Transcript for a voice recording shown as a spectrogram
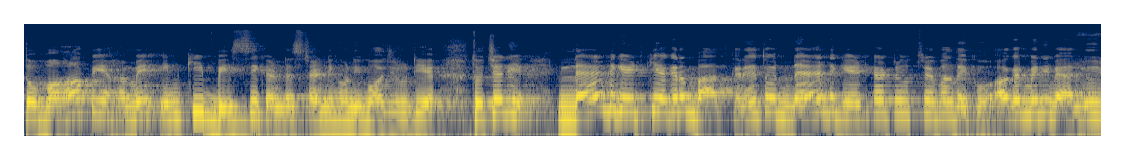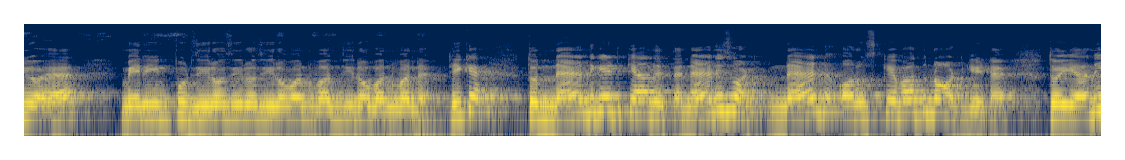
तो वहाँ पे हमें इनकी बेसिक अंडरस्टैंडिंग होनी बहुत ज़रूरी है। तो चलिए नैंड गेट की अगर हम बात करें तो नैंड गेट का ट्रूथ टेबल देखो। अगर मेरी वैल्यू जो है, मेरी input zero zero zero one one zero one one है, ठीक है? तो नैंड गेट क्या देता है? नैंड इज़ व्हाट नैंड और उसके बाद नॉट गेट है। तो यानी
